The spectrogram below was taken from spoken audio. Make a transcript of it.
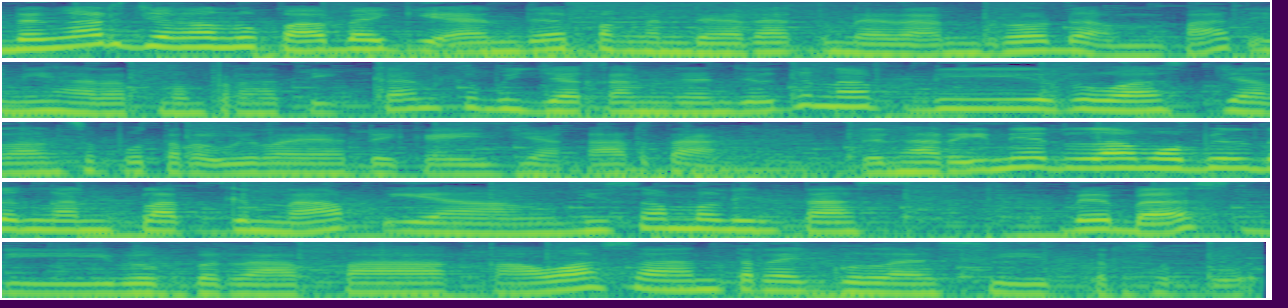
Pendengar jangan lupa bagi Anda pengendara kendaraan beroda 4 ini harap memperhatikan kebijakan ganjil genap di ruas jalan seputar wilayah DKI Jakarta. Dan hari ini adalah mobil dengan plat genap yang bisa melintas bebas di beberapa kawasan terregulasi tersebut.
